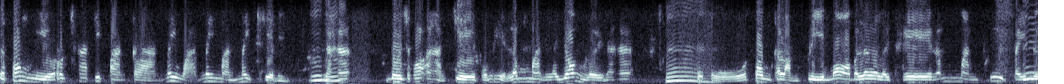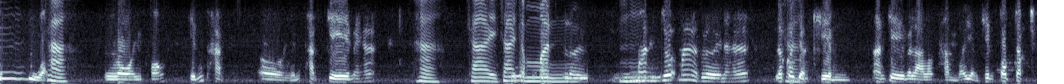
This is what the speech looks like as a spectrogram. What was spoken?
จะต้องมีรสชาติที่ปานกลาง ไม่หวานไม่มันไม่เค็มอือฮึนะฮะ โดยเฉพาะอาหารเจผมเห็นแล้วมันละย่องเลยนะฮะอ่าโอ้โหต้มกระหล่ำปลีหม้อเบลเลอร์เลยเทน้ำมันพืชไปหนึ่งขวดค่ะลอยฟ้องเห็นผัด เออเห็นผัดเจไหมฮะค่ะใช่ใช่จะมันเลยอืมมันเยอะมากเลยนะฮะ แล้วก็ค่ะอย่าเค็ม อาหารเจเวลาเราทำไว้อย่างเช่นต้มจับช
